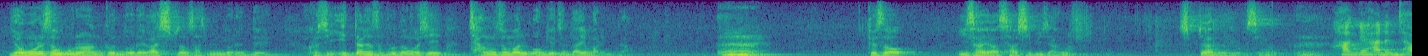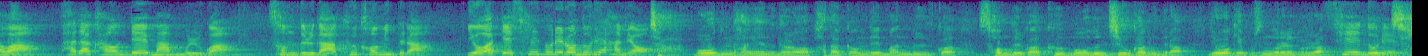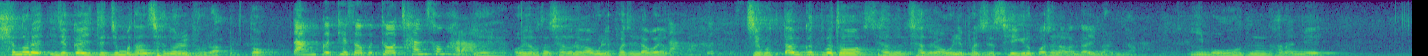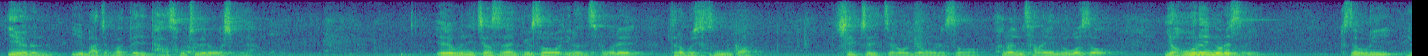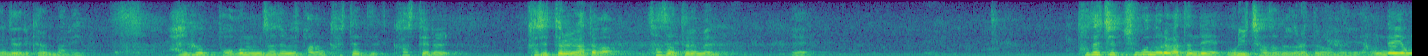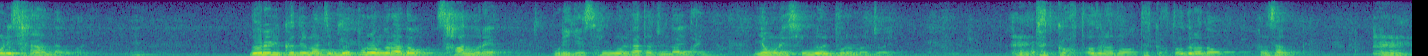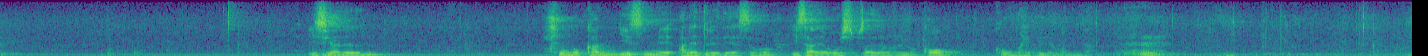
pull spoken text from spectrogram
영혼에서 우러난 그 노래가 13사십년 노래인데 그것이 이 땅에서 부르던 것이 장소만 옮겨진다 이 말입니다. 그래서 이사야 42장 10절을 읽어보세요. 항해하는 자와 바다 가운데 만물과 섬들과 그 거민들아 여호와께 새 노래로 노래하며 자, 모든 항해들과 바다 가운데 만물과 섬들과 그 모든 지구 가민들아 여호와께 무슨 노래를 부르라? 새 노래 새 노래 이제까지 듣지 못한 새 노래를 부르라. 또 땅 끝에서부터 찬송하라 예, 어디서부터 새 노래가 울려 퍼진다고요? 땅 끝에서 지구 땅 끝부터 새, 노- 노래가 울려 퍼지서 세계로 뻗어나간다 이 말입니다. 이 모든 하나님의 예언은 이 마지막 때에 다 성취되는 것입니다. 여러분이 저스장교에서 이런 새 노래 들어보셨습니까? 실질적으로 영혼에서 하나님 사랑에 녹아서 영혼의 노래 소리. 그래서 우리 형제들이 그런 말이에요. 아이고 복음 서점에서 파는 카세트, 카세트를 카세트를 갖다가 사서 들으면 예, 도대체 죽은 노래 같은데 우리 차서들 노래 들으면 내 영혼이 살아난다고 말이에요. 예. 노래를 그들만치 못 부르는 거라도 사한 노래 우리에게 생명을 갖다 준다 이 말입니다. 영혼의 생명을 불어넣어줘요. 듣고 또 들어도 듣고 또 들어도 항상 이 시간은 행복한 예수님의 아내들에 대해서 이사야 54장을 놓고 공부해 보려고 합니다.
